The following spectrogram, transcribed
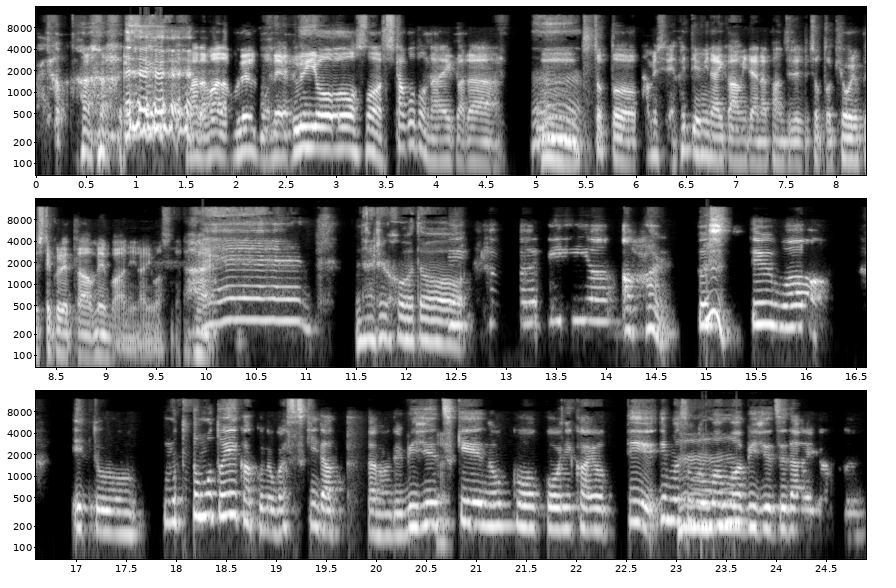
まだまだ俺もね、運用をそうしたことないから、ううん、ん。ちょっと試しに入ってみないかみたいな感じでちょっと協力してくれたメンバーになりますね。はい。へえ、なるほど。で、キャリア、あ、はい。としては、えっと、もともと絵描くのが好きだったので、美術系の高校に通って、で、まあ、そのまま美術大学、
